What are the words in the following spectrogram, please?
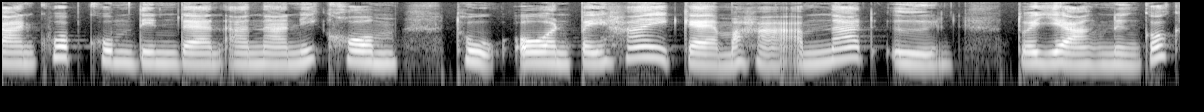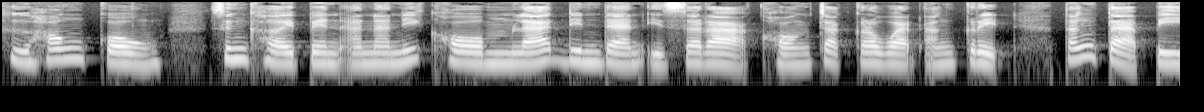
การควบคุมดินแดนอาณานิคม ถูกโอนไปให้แก่มหาอำนาจอื่น ตัวอย่างหนึ่งก็คือฮ่องกง ซึ่งเคยเป็นอาณานิคม และดินแดนอิสระของจักรวรรดิอังกฤษ ตั้งแต่ปี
